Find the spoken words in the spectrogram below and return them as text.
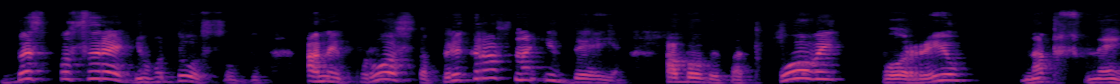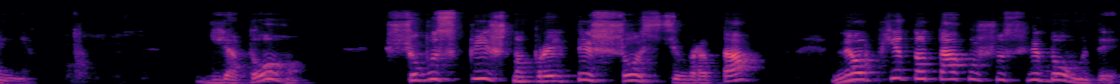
безпосереднього досвіду, а не просто прекрасна ідея або випадковий порив натхнення. Для того, щоб успішно пройти шості врата, необхідно також усвідомити,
